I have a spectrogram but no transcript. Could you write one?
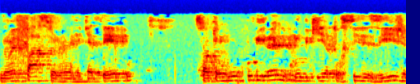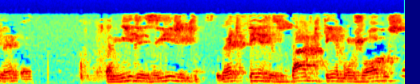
não é fácil, né? Requer tempo. Só que é um clube grande, um clube que a torcida exige, né? A mídia exige que, né, que tenha resultado, que tenha bons jogos.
